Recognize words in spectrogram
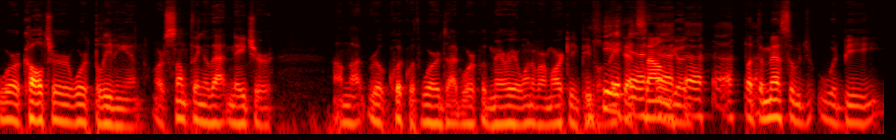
We're a culture worth believing in, or something of that nature. I'm not real quick with words. I'd work with Mary or one of our marketing people to make that sound good. But the message would be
